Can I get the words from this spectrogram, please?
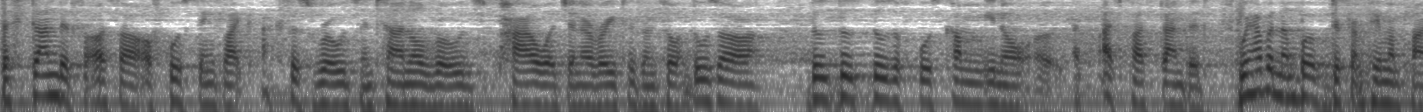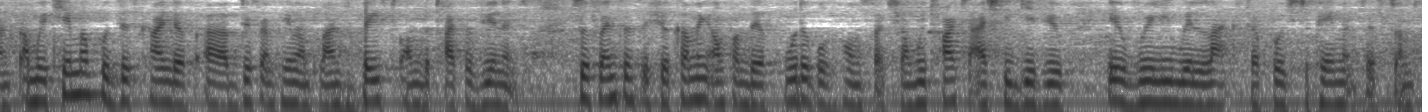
The standard for us are, of course, things like access roads, internal roads, power generators, and so on. Those are those, those, those of course come, you know, uh, as per standard. We have a number of different payment plans and we came up with this kind of uh, different payment plans based on the type of units. So for instance, if you're coming on from the affordable home section, we try to actually give you a really relaxed approach to payment systems.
